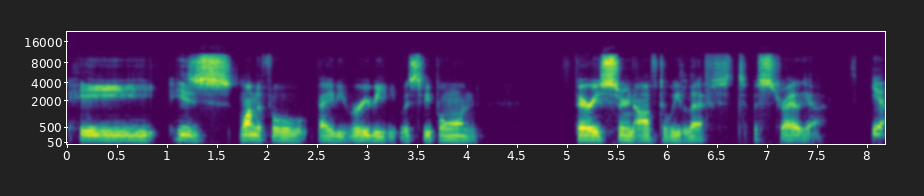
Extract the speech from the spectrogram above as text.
he his wonderful baby Ruby was to be born very soon after we left Australia. Yeah.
